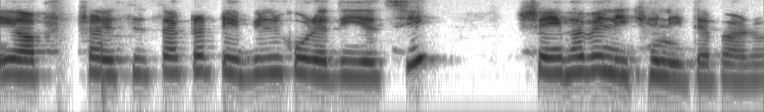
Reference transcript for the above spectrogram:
এই অপশন বেসিসে একটা টেবিল করে দিয়েছি, সেইভাবে লিখে নিতে পারো।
